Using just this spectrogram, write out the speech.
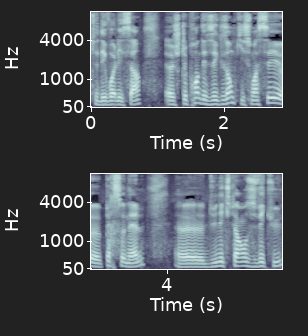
te dévoiler ça, euh, je te prends des exemples qui sont assez euh, personnels, d'une expérience vécue.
